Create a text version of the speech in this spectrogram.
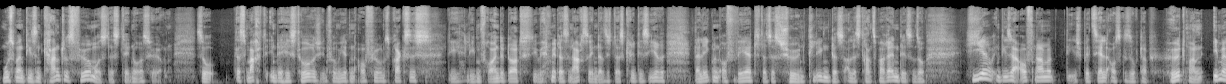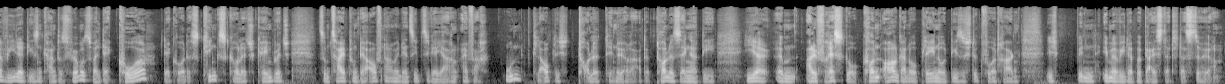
muss man diesen Cantus Firmus des Tenors hören. So, das macht in der historisch informierten Aufführungspraxis, die lieben Freunde dort, die werden mir das nachsehen, dass ich das kritisiere, da legt man oft Wert, dass es schön klingt, dass alles transparent ist und so. Hier in dieser Aufnahme, die ich speziell ausgesucht habe, hört man immer wieder diesen Cantus Firmus, weil der Chor, der Chor des King's College Cambridge, zum Zeitpunkt der Aufnahme in den 70er Jahren einfach unglaublich tolle Tenöre hatte, tolle Sänger, die hier ähm, al fresco, con organo pleno dieses Stück vortragen. Ich bin immer wieder begeistert, das zu hören.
